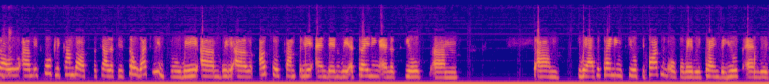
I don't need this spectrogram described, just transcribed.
so um, it's called Likamba Hospitality. So what we do, we um, we are outsourced company, and then we are training and a skills. Um, um, we have a training skills department also where we train the youth and we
